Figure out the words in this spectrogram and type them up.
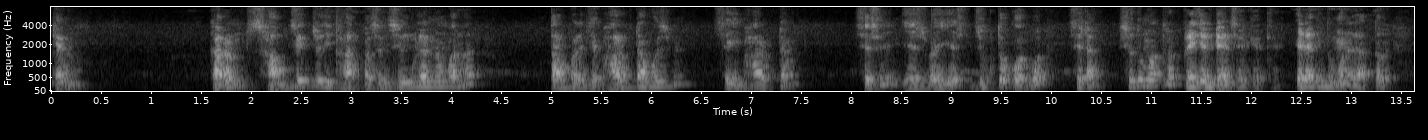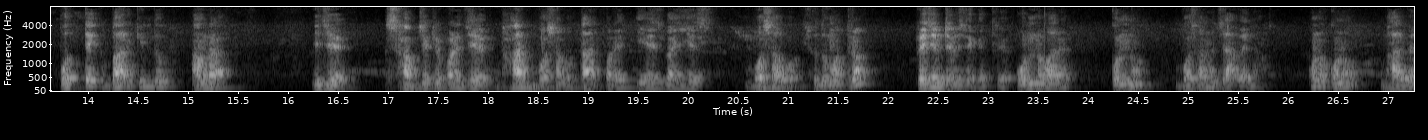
কেন? কারণ সাবজেক্ট যদি থার্ড পার্সন সিঙ্গুলার নাম্বার হয়, তারপরে যে ভার্বটা বসবে, সেই ভার্বটা শেষে এস বাই এস যুক্ত করব, সেটা শুধুমাত্র প্রেজেন্ট টেন্সের ক্ষেত্রে। এটা কিন্তু মনে রাখতে হবে। প্রত্যেকবার কিন্তু আমরা এই যে সাবজেক্টের পরে যে ভার্ব বসাবো, তারপরে এস বাই এস বসাবো, শুধুমাত্র প্রেজেন্ট টেন্সের ক্ষেত্রে। অন্যবারে কোনো বসানো যাবে না। কোনো কোনো ভার্বে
